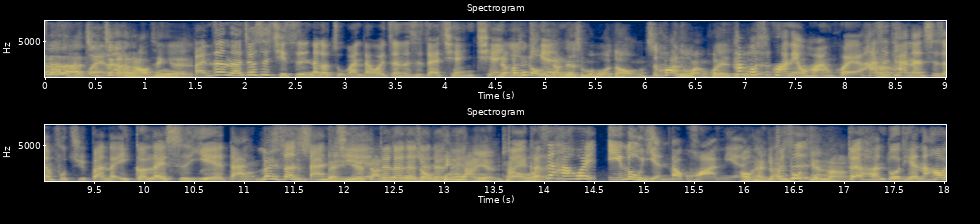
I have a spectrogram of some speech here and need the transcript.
来来来，这这个很好听耶。反正呢，就是其实那个主办单位真的是在前前，你要不要先跟我们讲这是什么活动？是跨年晚会。它不是跨年晚会，它是台南市政府举办的一个类似耶诞、类似圣诞节，对对对对对，拼盘演唱会。对，可是它会一路演到跨年，OK，就很多天呐。对，很多天。然后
